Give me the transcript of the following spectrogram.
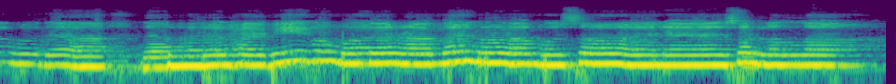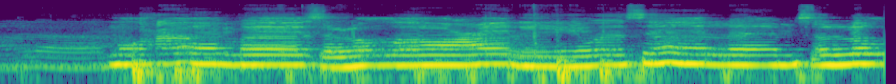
الهدى. ظهر الحبيب مكرما ومصانا. صلى الله محمد صلى الله عليه وسلم. صلى الله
